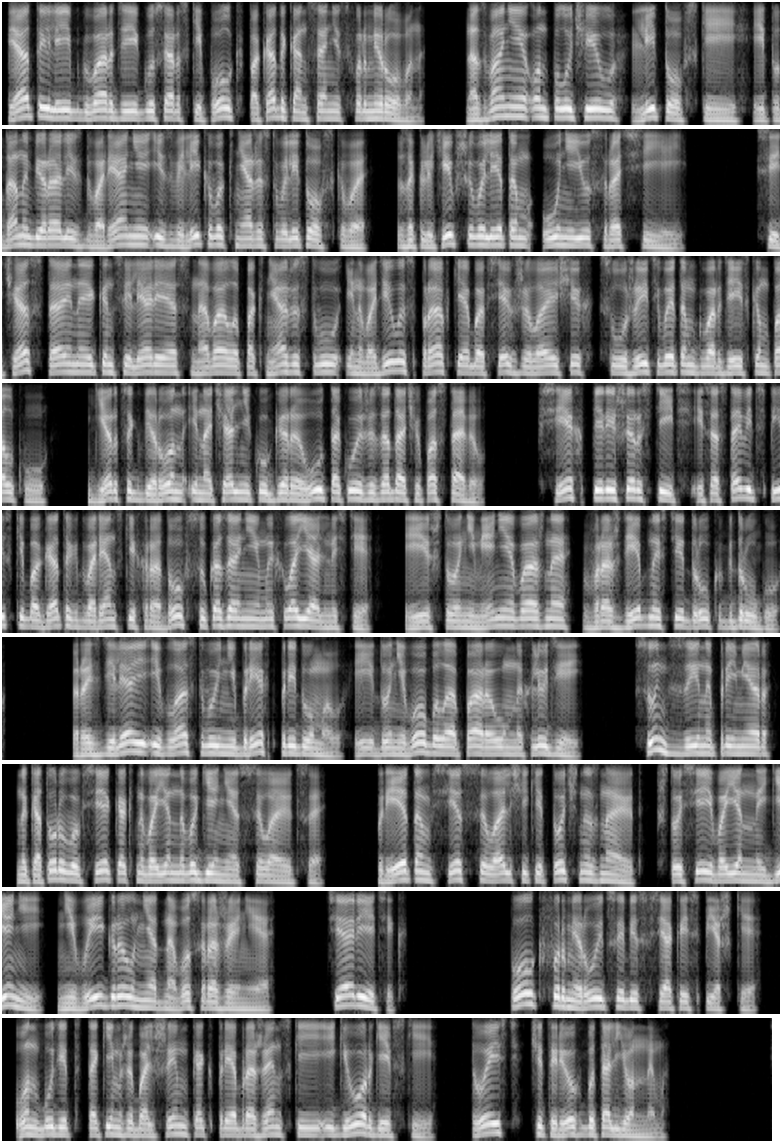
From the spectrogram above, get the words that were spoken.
Пятый лейб-гвардии гусарский полк пока до конца не сформирован. Название он получил «Литовский», и туда набирались дворяне из Великого княжества Литовского, заключившего летом унию с Россией. Сейчас тайная канцелярия сновала по княжеству и наводила справки обо всех желающих служить в этом гвардейском полку. Герцог Берон и начальнику ГРУ такую же задачу поставил. Всех перешерстить и составить списки богатых дворянских родов с указанием их лояльности и, что не менее важно, враждебности друг к другу. «Разделяй и властвуй» не Брехт придумал, и до него была пара умных людей, Сунь-Цзы, например, на которого все как на военного гения ссылаются. При этом все ссылальщики точно знают, что сей военный гений не выиграл ни одного сражения. Теоретик. Полк формируется без всякой спешки. Он будет таким же большим, как Преображенский и Георгиевский, то есть четырехбатальонным.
